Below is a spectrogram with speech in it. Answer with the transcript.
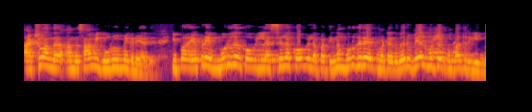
ஆக்சுவலா அந்த அந்த சாமிக்கு உருவமே கிடையாது. இப்போ எப்படி முருகர் கோவில்ல சில கோவில்ல பாத்தீங்கன்னா முருகரே இருக்க மாட்டாரு. வெறும் வேல் மட்டும் இருக்கும்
